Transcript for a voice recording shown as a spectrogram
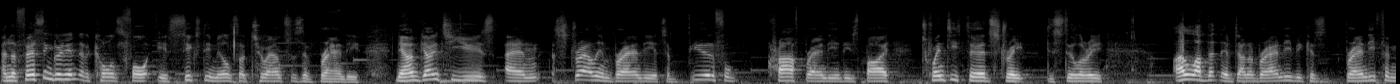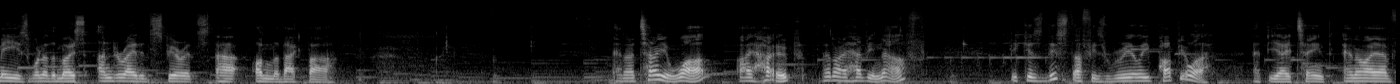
And the first ingredient that it calls for is 60 mils or two ounces of brandy. Now I'm going to use an Australian brandy. It's a beautiful craft brandy. It is by 23rd Street Distillery. I love that they've done a brandy because brandy for me is one of the most underrated spirits uh, on the back bar. And I tell you what, I hope that I have enough because this stuff is really popular at the 18th and I have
